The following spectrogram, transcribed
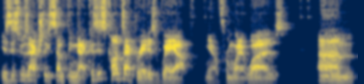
is this was actually something that because his contact rate is way up you know, from what it was. Um,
